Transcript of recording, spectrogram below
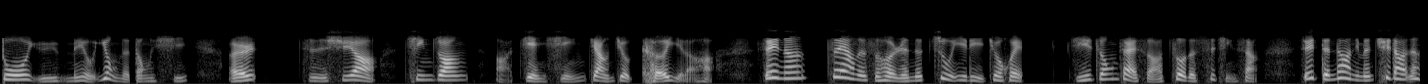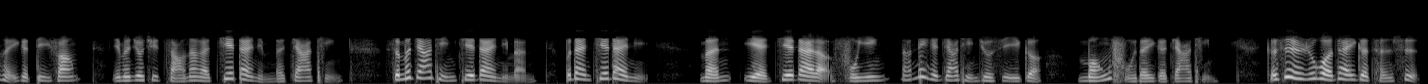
多余没有用的东西，而只需要轻装啊减刑，这样就可以了哈。所以呢，这样的时候人的注意力就会集中在所要做的事情上。所以等到你们去到任何一个地方，你们就去找那个接待你们的家庭。什么家庭接待你们？不但接待你。们也接待了福音，那那个家庭就是一个蒙福的一个家庭。可是如果在一个城市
